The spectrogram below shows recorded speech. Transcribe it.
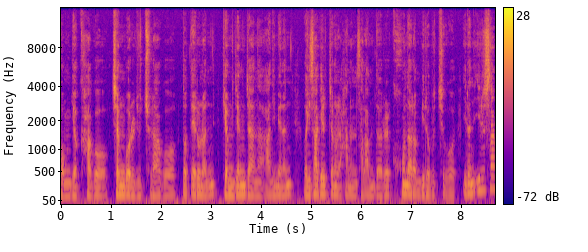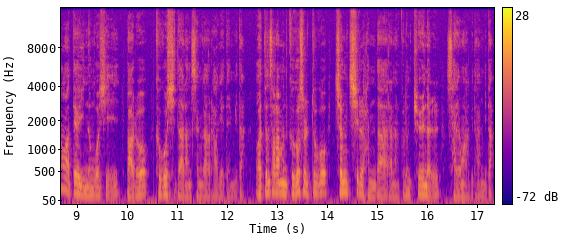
공격하고 정보를 유출하고 또 때로는 경쟁자나 아니면은 의사결정을 하는 사람들을 코너로 밀어붙이고 이런 일상화되어 있는 곳이 바로 그곳이다라는 생각을 하게 됩니다. 어떤 사람은 그것을 두고 정치를 한다라는 그런 표현을 사용하기도 합니다.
